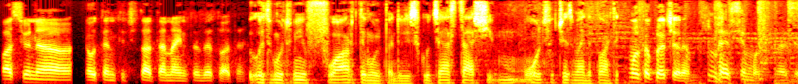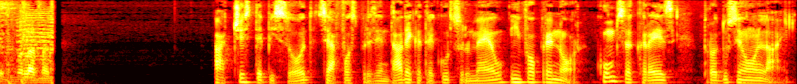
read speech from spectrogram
Pasiunea și autenticitatea înainte de toate. Îți mulțumim foarte mult pentru discuția asta și mult succes mai departe. Multă plăcere. Mersi mult. Mersi. la Acest episod ți-a fost prezentat de către cursul meu Infoprenor. Cum să creezi produse online.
